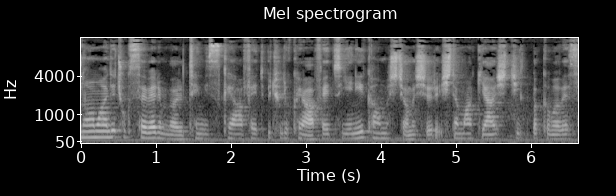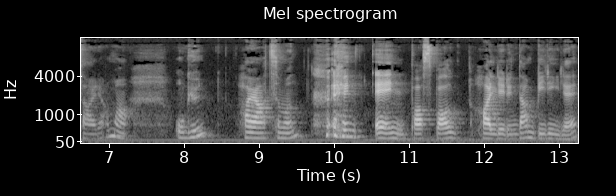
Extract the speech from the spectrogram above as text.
Normalde çok severim böyle temiz kıyafet, ütülü kıyafet, yeni yıkanmış çamaşır, işte makyaj, cilt bakımı vesaire ama o gün hayatımın en en paspal hallerinden biriyle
